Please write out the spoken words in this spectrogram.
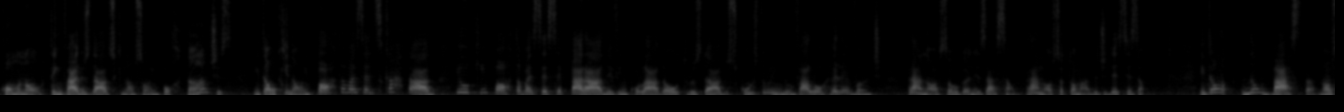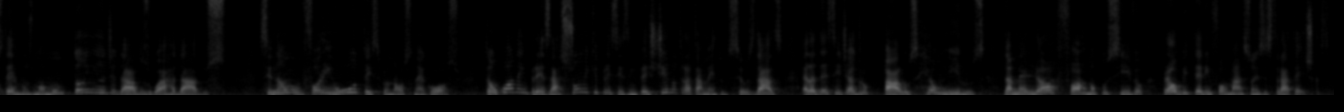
como não, tem vários dados que não são importantes, então o que não importa vai ser descartado e o que importa vai ser separado e vinculado a outros dados, construindo um valor relevante para a nossa organização, para a nossa tomada de decisão. Então, não basta nós termos uma montanha de dados guardados, se não forem úteis para o nosso negócio. Então, quando a empresa assume que precisa investir no tratamento de seus dados, ela decide agrupá-los, reuni-los da melhor forma possível para obter informações estratégicas.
